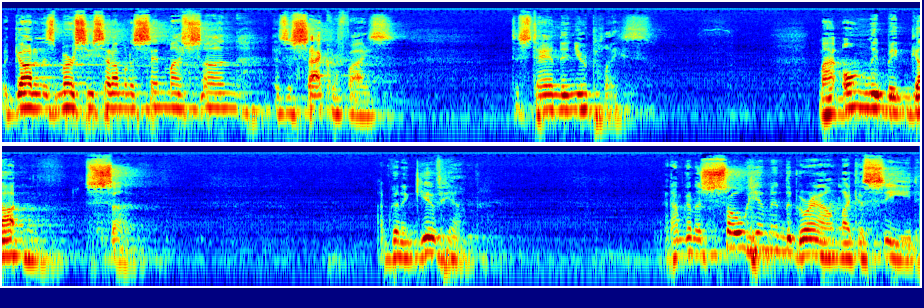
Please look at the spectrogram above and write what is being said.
But God, in His mercy, said, I'm going to send my son as a sacrifice to stand in your place. My only begotten son. I'm going to give him and I'm going to sow him in the ground like a seed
